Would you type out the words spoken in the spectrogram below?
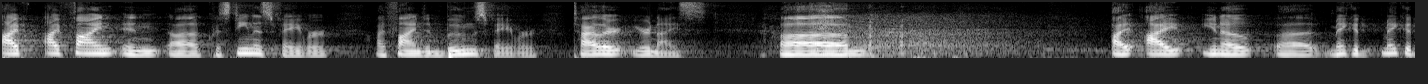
I, I find in uh, Christina's favor, I find in Boone's favor. Tyler, you're nice. Um, I, I, you know, uh, make, a, make, a,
